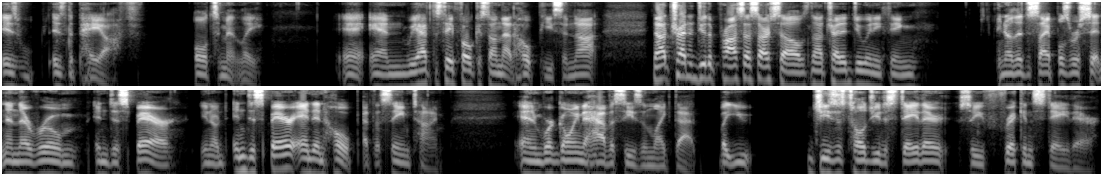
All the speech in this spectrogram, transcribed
is is the payoff ultimately and, and we have to stay focused on that hope piece and not not try to do the process ourselves not try to do anything you know the disciples were sitting in their room in despair you know in despair and in hope at the same time and we're going to have a season like that but you jesus told you to stay there so you fricking stay there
